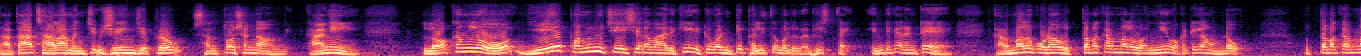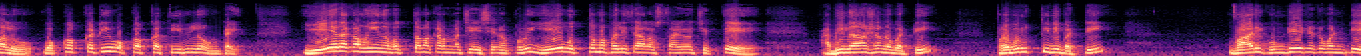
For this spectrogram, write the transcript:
తాత చాలా మంచి విషయం చెప్పావు సంతోషంగా ఉంది. కానీ లోకంలో ఏ పనులు చేసిన వారికి ఎటువంటి ఫలితములు లభిస్తాయి? ఎందుకనంటే కర్మలు కూడా ఉత్తమ కర్మలు అన్నీ ఒకటిగా ఉండవు. ఉత్తమ కర్మలు ఒక్కొక్కటి ఒక్కొక్క తీరులో ఉంటాయి. ఏ రకమైన ఉత్తమ కర్మ చేసినప్పుడు ఏ ఉత్తమ ఫలితాలు వస్తాయో చెప్తే అభిలాషను బట్టి ప్రవృత్తిని బట్టి వారికి ఉండేటటువంటి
